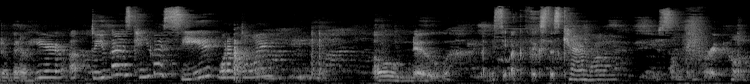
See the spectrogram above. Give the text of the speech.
little bit of here. Uh, do you guys, can you guys see what I'm doing? Oh no. Let me see if I can fix this camera. Something for it, huh?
